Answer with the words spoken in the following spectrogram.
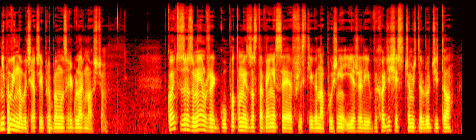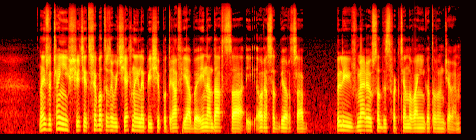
nie powinno być raczej problemu z regularnością. W końcu zrozumiałem, że głupotą jest zostawianie sobie wszystkiego na później i jeżeli wychodzi się z czymś do ludzi, to najzwyczajniej w świecie trzeba to zrobić jak najlepiej się potrafi, aby i nadawca i, oraz odbiorca byli w miarę usatysfakcjonowani gotowym dziełem.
